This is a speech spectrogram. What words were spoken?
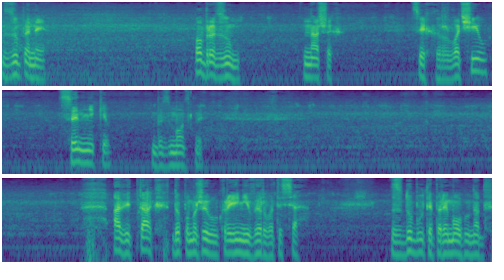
Зупини. Образум наших цих рвачів, цинників безмозглих. А відтак допоможи Україні вирватися, здобути перемогу над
